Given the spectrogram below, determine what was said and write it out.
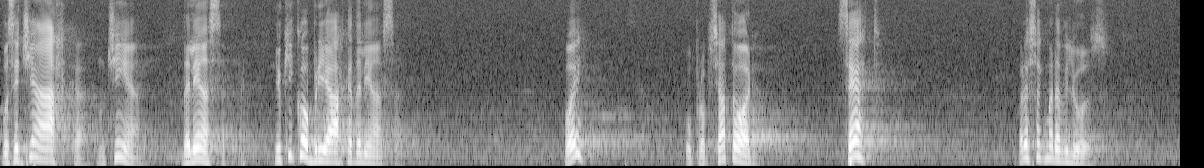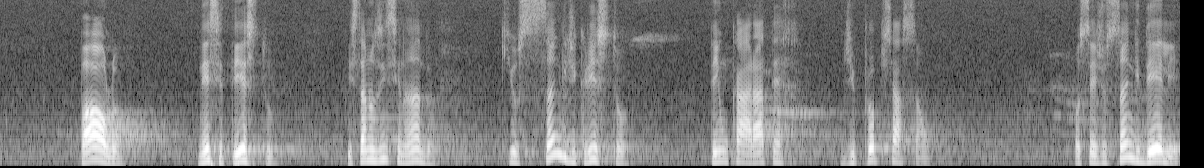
Você tinha a arca, não tinha? Da aliança? E o que cobria a arca da aliança? Oi? O propiciatório. Certo? Olha só que maravilhoso. Paulo, nesse texto, está nos ensinando que o sangue de Cristo tem um caráter de propiciação. Ou seja, o sangue dele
